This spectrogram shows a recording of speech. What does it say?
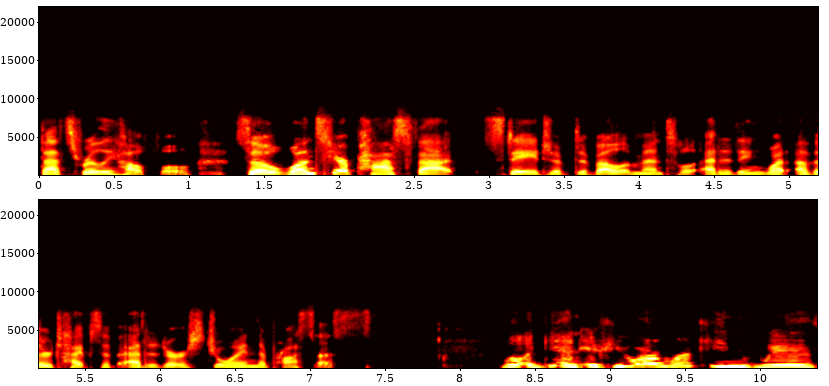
That's really helpful. So once you're past that stage of developmental editing, what other types of editors join the process? Well, again, if you are working with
